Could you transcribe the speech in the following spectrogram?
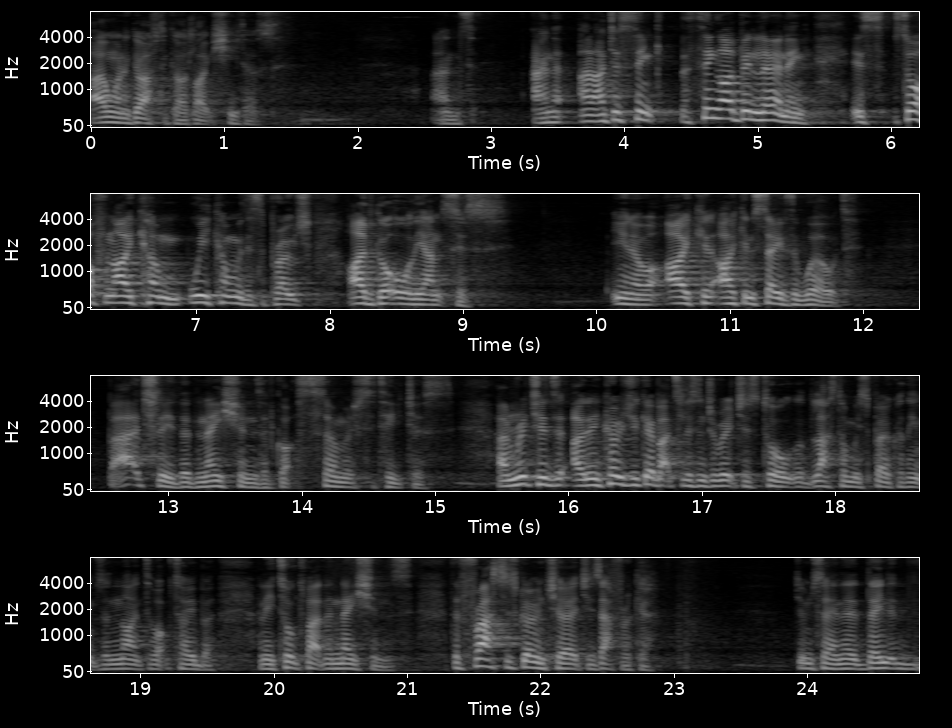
I want to go after God like she does. And, and, and I just think the thing I've been learning is so often I come, we come with this approach I've got all the answers. You know, I can, I can save the world. But actually, the nations have got so much to teach us. And Richard, I'd encourage you to go back to listen to Richard's talk. The last time we spoke, I think it was the 9th of October, and he talked about the nations. The fastest growing church is Africa. Do you know what I'm saying?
